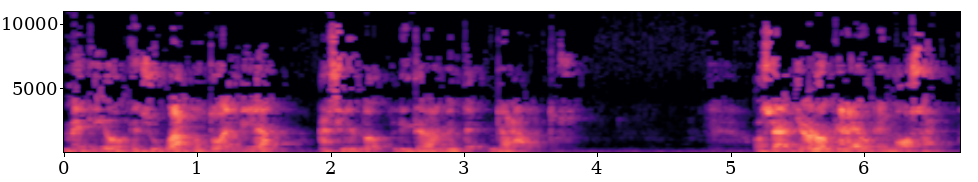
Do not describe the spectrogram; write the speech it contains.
metido en su cuarto todo el día haciendo literalmente garabatos. O sea, yo no creo que Mozart,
